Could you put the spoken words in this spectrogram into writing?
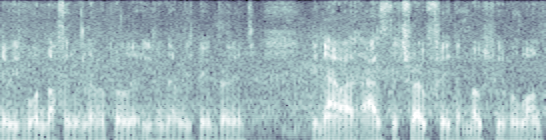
you know he's won nothing with Liverpool, even though he's been brilliant. He now has the trophy that most people want.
